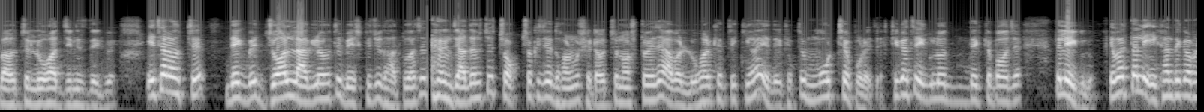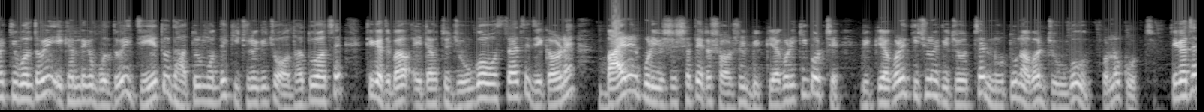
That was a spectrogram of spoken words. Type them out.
বা হচ্ছে লোহার জিনিস দেখবে। এছাড়া হচ্ছে দেখবে জল লাগলে হচ্ছে বেশ কিছু ধাতু আছে, যাদের হচ্ছে চকচকে যে ধর্ম সেটা হচ্ছে নষ্ট হয়ে যায়, আবার লোহার ক্ষেত্রে কি হয়? এদের ক্ষেত্রে মরছে পড়ে যায়। ঠিক আছে? এগুলো দেখতে পাওয়া যায়। তাহলে এগুলো। এবার তাহলে এখান থেকে আমরা কি বলতে পারি? এখান থেকে বলতে পারি, যেহেতু ধাতুর মধ্যে কিছু না কিছু অধাতু আছে, ঠিক আছে? বা এটা হচ্ছে যৌগ অবস্থায় আছে, যে কারণে বাইরের পরিবেশের সাথে এটা সরাসরি বিক্রিয়া করে কি করছে? বিক্রিয়া করে কিছু না কিছু হচ্ছে নতুন আবার যৌগ উৎপন্ন করছে। ঠিক আছে?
